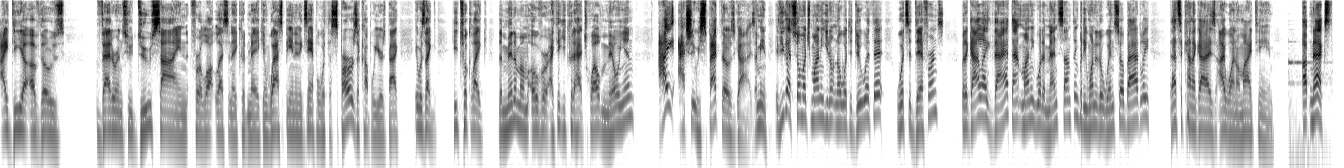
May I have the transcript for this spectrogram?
idea of those veterans who do sign for a lot less than they could make, and West being an example with the Spurs a couple years back, it was like he took like the minimum over, I think he could have had 12 million. I actually respect those guys. I mean, if you got so much money, you don't know what to do with it, what's the difference? But a guy like that, that money would have meant something, but he wanted to win so badly. That's the kind of guys I want on my team. Up next,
